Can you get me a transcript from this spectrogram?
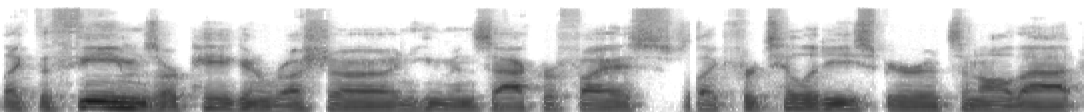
like the themes are pagan Russia and human sacrifice, like fertility spirits and all that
